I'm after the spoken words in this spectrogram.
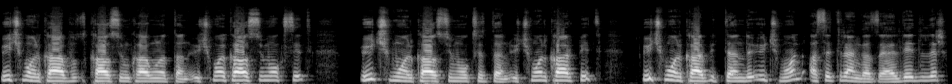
3 mol kalsiyum karbonattan 3 mol kalsiyum oksit, 3 mol kalsiyum oksitten 3 mol karpit, 3 mol karpitten de 3 mol asetilen gazı elde edilir.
